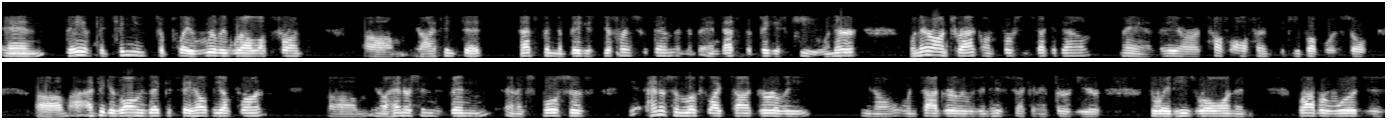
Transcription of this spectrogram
And they have continued to play really well up front. Um, you know, I think that that's been the biggest difference with them, and, the, and that's the biggest key when they're when they're on track on first and second down. Man, they are a tough offense to keep up with. So um, I think as long as they can stay healthy up front, um, you know, Henderson's been an explosive. Henderson looks like Todd Gurley, you know, when Todd Gurley was in his second and third year, the way that he's rolling, and Robert Woods is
